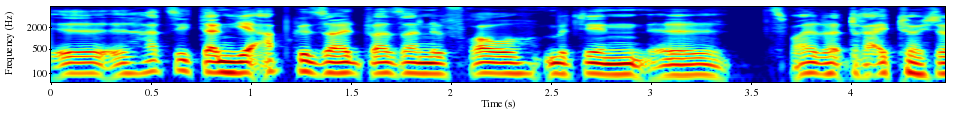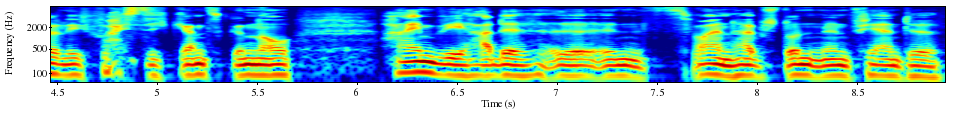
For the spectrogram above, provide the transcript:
äh, hat sich dann hier abgeseilt, weil seine Frau mit den äh, zwei oder drei Töchtern, ich weiß nicht ganz genau, Heimweh hatte, äh, in zweieinhalb Stunden entfernte,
